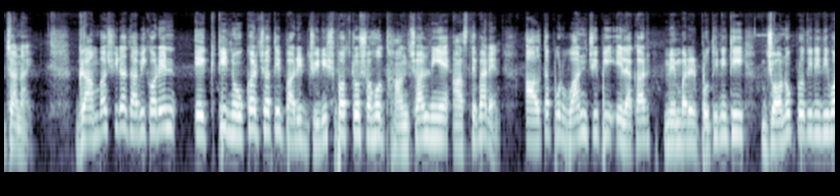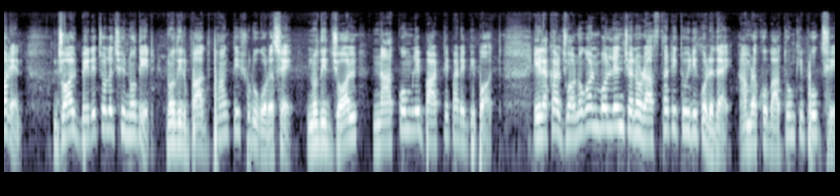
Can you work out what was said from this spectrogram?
জানায়। গ্রামবাসীরা দাবি করেন একটি নৌকার যাতে বাড়ির জিনিসপত্র সহ ধান চাল নিয়ে আসতে পারেন আলতাপুর ওয়ান জিপি এলাকার মেম্বারের প্রতিনিধি, জনপ্রতিনিধি বলেন, জল বেড়ে চলেছে নদীর নদীর বাঁধ ভাঙতে শুরু করেছে, নদীর জল না কমলে বাড়তে পারে বিপদ। এলাকার জনগণ বললেন যেন রাস্তাটি তৈরি করে দেয়, আমরা খুব আতঙ্কে ভুগছি,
